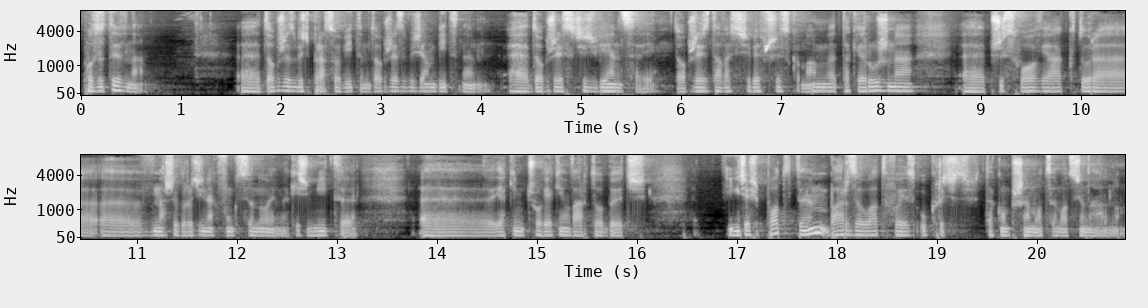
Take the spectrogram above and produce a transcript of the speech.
pozytywne. E, dobrze jest być pracowitym, dobrze jest być ambitnym, e, dobrze jest chcieć więcej, dobrze jest dawać z siebie wszystko. Mamy takie różne e, przysłowia, które w naszych rodzinach funkcjonują, jakieś mity, jakim człowiekiem warto być. I gdzieś pod tym bardzo łatwo jest ukryć taką przemoc emocjonalną.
